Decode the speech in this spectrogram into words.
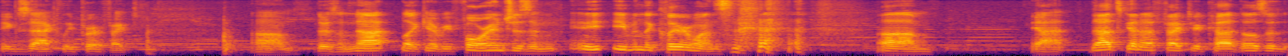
exactly perfect. Um, there's a knot like every four inches, and even the clear ones. um, yeah, that's going to affect your cut. Those are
